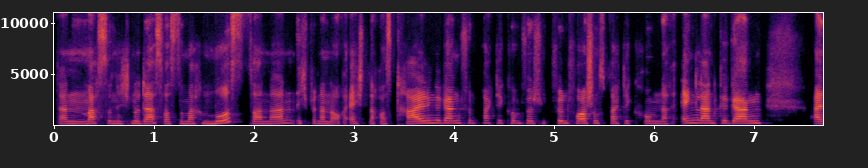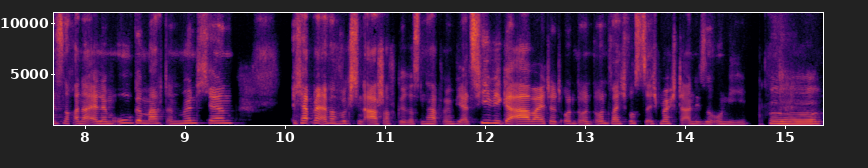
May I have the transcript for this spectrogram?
Dann machst du nicht nur das, was du machen musst, sondern ich bin dann auch echt nach Australien gegangen für ein Praktikum, für, für ein Forschungspraktikum, nach England gegangen, eins noch an der LMU gemacht in München. Ich habe mir einfach wirklich den Arsch aufgerissen, habe irgendwie als Hiwi gearbeitet und, und, und, weil ich wusste, ich möchte an diese Uni. Mhm.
